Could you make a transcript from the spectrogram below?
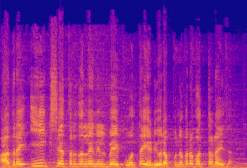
ಆದ್ರೆ ಈ ಕ್ಷೇತ್ರದಲ್ಲೇ ನಿಲ್ಬೇಕು ಅಂತ ಯಡಿಯೂರಪ್ಪನವರ ಒತ್ತಡ ಇದೆ.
